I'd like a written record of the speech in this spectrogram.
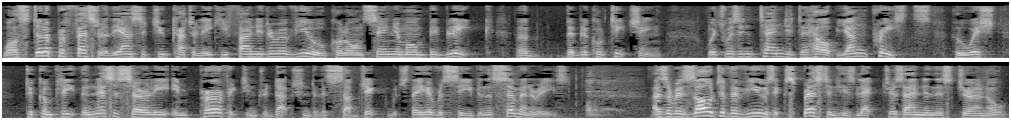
While still a professor at the Institut Catholique, he founded a review called Enseignement Biblique, a biblical teaching, which was intended to help young priests who wished to complete the necessarily imperfect introduction to this subject which they have received in the seminaries. As a result of the views expressed in his lectures and in this journal,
